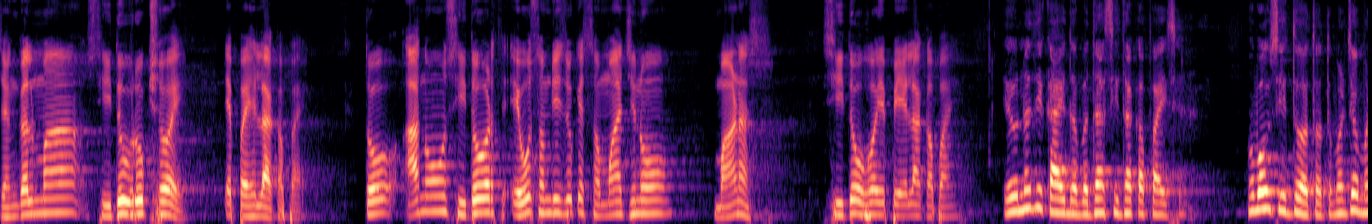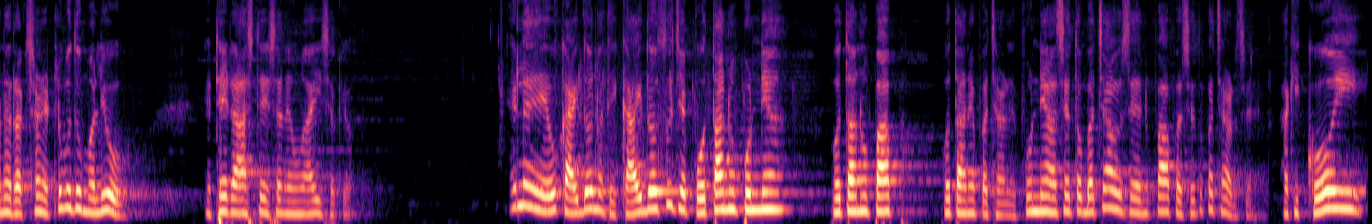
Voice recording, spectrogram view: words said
જંગલમાં સીધું વૃક્ષ હોય, એ પહેલાં કપાય. તો આનો સીધો અર્થ એવો સમજીશું કે સમાજનો માણસ સીધો હોય, એ પહેલાં કપાય. એવું નથી કાયદો, બધા સીધા કપાય છે. હું બહુ સીધો હતો, તો જો મને રક્ષણ એટલું બધું મળ્યું કે ઠેઠ આ સ્ટેશને હું આવી શક્યો. એટલે એવું કાયદો નથી. કાયદો શું છે? પોતાનું પુણ્ય, પોતાનું પાપ, પોતાને પછાડે. પુણ્ય હશે તો બચાવશે અને પાપ હશે તો પછાડશે. બાકી કોઈ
